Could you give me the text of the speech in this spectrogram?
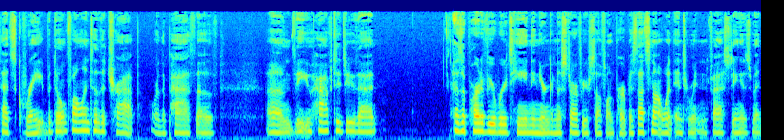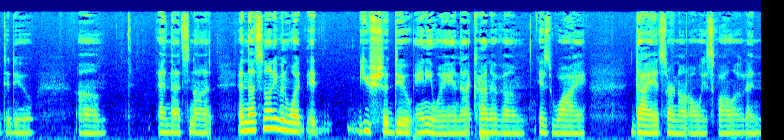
that's great. But don't fall into the trap or the path of um, that you have to do that as a part of your routine and you're going to starve yourself on purpose. That's not what intermittent fasting is meant to do. Um, and that's not and that's not even what it you should do anyway and that kind of um, is why diets are not always followed and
